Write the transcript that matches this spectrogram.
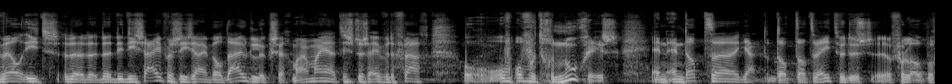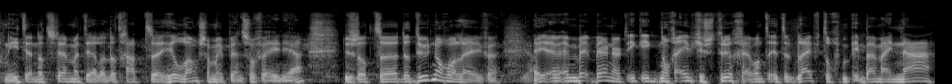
wel iets. De, de, die cijfers die zijn wel duidelijk zeg maar. Maar ja, het is dus even de vraag of, of het genoeg is. En, en dat, uh, ja, dat, dat weten we dus uh, voorlopig niet. En dat stemmen tellen, dat gaat uh, heel langzaam in Pennsylvania. Dus dat, dat duurt nog wel even. Ja. Hey, en Bernard, ik, ik nog eventjes terug, hè, want het, het blijft toch bij mij na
